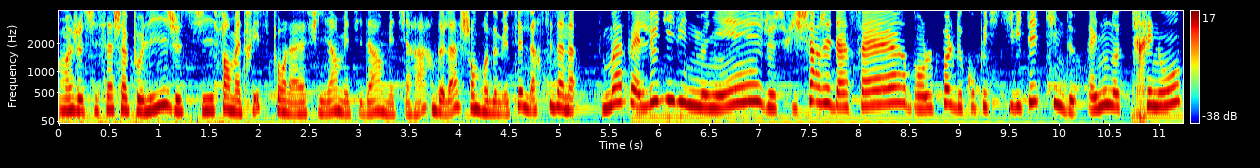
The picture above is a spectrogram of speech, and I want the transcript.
Moi, je suis Sacha Poli, je suis formatrice pour la filière métier d'art, métier rare de la Chambre de métier de l'artisanat. Je m'appelle Ludivine Meunier, je suis chargée d'affaires dans le pôle de compétitivité Team 2. Et nous, notre créneau,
